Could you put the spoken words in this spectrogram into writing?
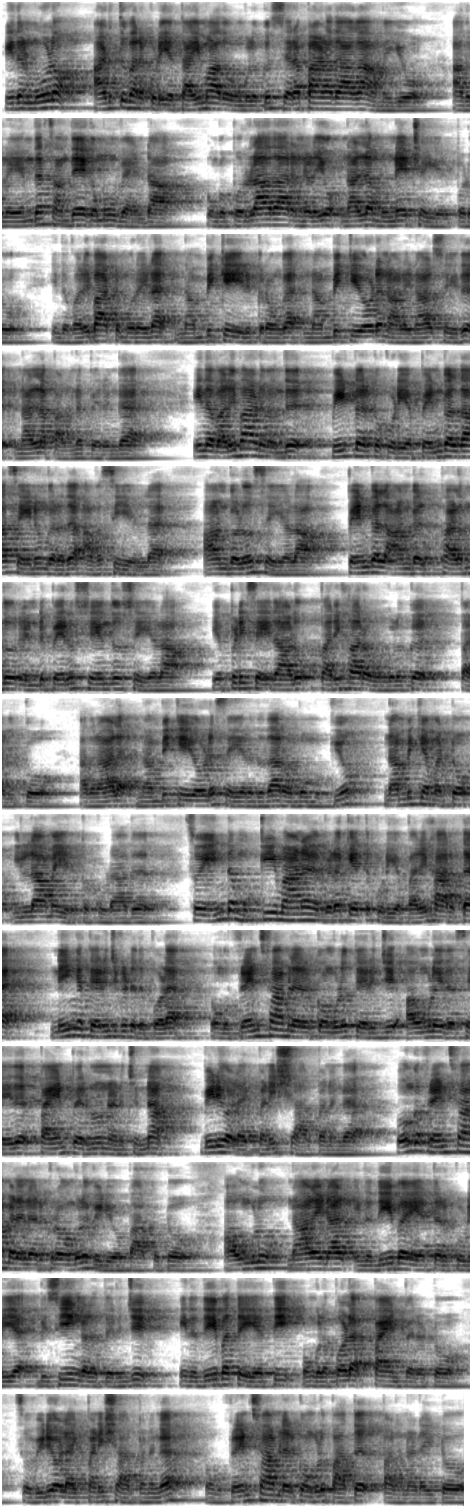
இதன் மூலம் அடுத்து வரக்கூடிய தை மாதம் உங்களுக்கு சிறப்பானதாக அமையும். அதில் எந்த சந்தேகமும் வேண்டாம். உங்கள் பொருளாதார நிலையும் நல்ல முன்னேற்றம் ஏற்படும். இந்த வழிபாட்டு முறையில் நம்பிக்கை இருக்கிறவங்க நம்பிக்கையோடு நாளை நாள் செய்து நல்ல பலனை பெறுங்க. இந்த வழிபாடு வந்து வீட்டில் இருக்கக்கூடிய பெண்கள் தான் செய்யணுங்கிறது அவசியம் இல்லை. ஆண்களும் செய்யலாம். பெண்கள் ஆண்கள் கலந்து ரெண்டு பேரும் சேர்ந்தும் செய்யலாம். எப்படி செய்தாலும் பரிகாரம் உங்களுக்கு பலிக்கும். அதனால் நம்பிக்கையோடு செய்கிறது தான் ரொம்ப முக்கியம். நம்பிக்கை மட்டும் இல்லாமல் இருக்கக்கூடாது. ஸோ இந்த முக்கியமான விளக்கேற்றக்கூடிய பரிகாரத்தை நீங்கள் தெரிஞ்சுக்கிட்டது போல் உங்கள் ஃப்ரெண்ட்ஸ் ஃபேமிலியில் இருக்கவங்களும் தெரிஞ்சு அவங்களும் இதை செய்து பயன்பெறணும்னு நினச்சிங்கன்னா வீடியோ லைக் பண்ணி ஷேர் பண்ணுங்கள் உங்கள் ஃப்ரெண்ட்ஸ் ஃபேமிலியில் இருக்கிறவங்களும் வீடியோ பார்க்கட்டும். அவங்களும் நாளை நாள் இந்த தீபம் ஏற்றக்கூடிய விஷயங்களை தெரிஞ்சு இந்த தீபத்தை ஏற்றி உங்களை போல் பயன்பெறட்டும். ஸோ வீடியோ லைக் பண்ணி ஷேர் பண்ணுங்கள் உங்கள் ஃப்ரெண்ட்ஸ் ஃபேமிலி இருக்கவங்களும் பார்த்து பலனடையட்டும்.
